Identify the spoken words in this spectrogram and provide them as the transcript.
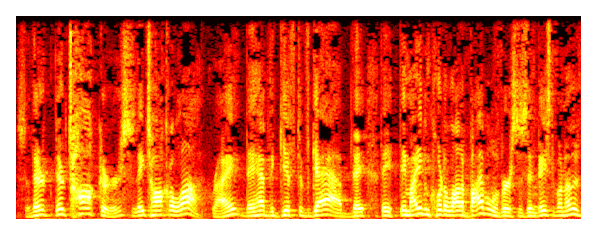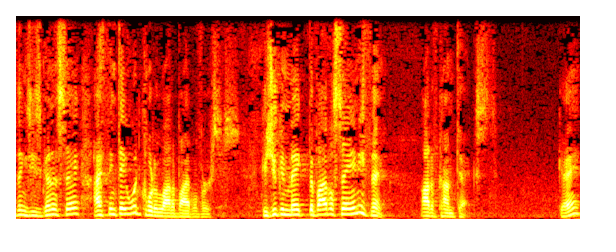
So they're, they're talkers. They talk a lot, right? They have the gift of gab. They, they, they might even quote a lot of Bible verses. And based upon other things he's going to say, I think they would quote a lot of Bible verses. Because you can make the Bible say anything out of context. Okay?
